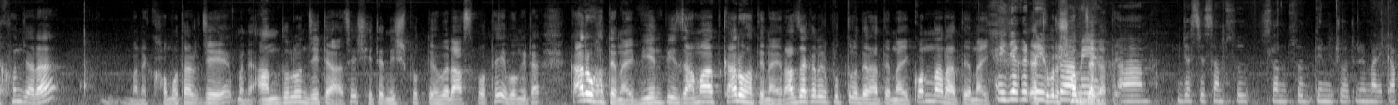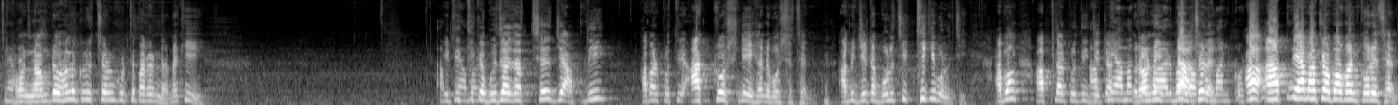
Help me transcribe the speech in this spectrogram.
এখন যারা মানে ক্ষমতার যে মানে আন্দোলন যেটা আছে সেটা নিষ্পত্তি হবে রাজপথে এবং এটা কারও হাতে নাই। বিএনপি জামাত কারও হাতে নাই রাজাকারের পুত্রদের হাতে নাই কন্যার হাতে নাই একেবারে সব জায়গাতে। জাস্টিস শামসুদ্দিন চৌধুরী মালিক আমার নামটা ভালো করে উচ্চারণ করতে পারেন না নাকি? আপনি এটি আমার- থেকে বোঝা যাচ্ছে যে আপনি আমার প্রতি আক্রোশ নিয়ে এখানে বসেছেন। আমি যেটা বলেছি ঠিকই বলেছি। এবং আপনার প্রতি যেটা আপনি আমাকে অপমান করেছেন।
